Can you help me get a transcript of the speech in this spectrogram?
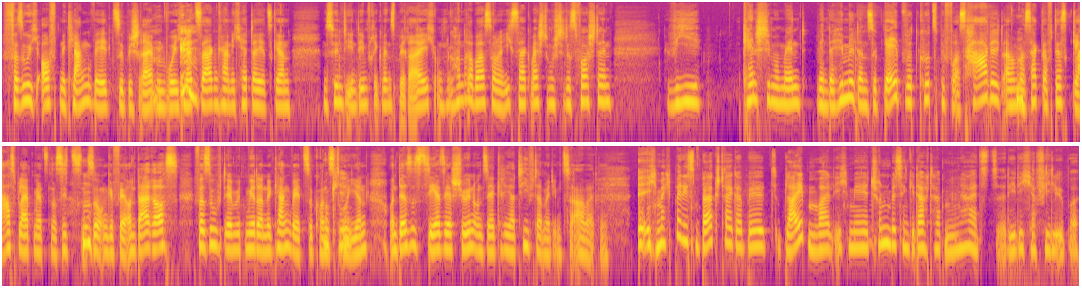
versuche ich oft eine Klangwelt zu beschreiben, wo ich nicht sagen kann, ich hätte da jetzt gern ein Synthi in dem Frequenzbereich und einen Kontrabass, sondern ich sage, weißt du, musst dir das vorstellen, wie kennst du den Moment, wenn der Himmel dann so gelb wird, kurz bevor es hagelt, aber man sagt, auf das Glas bleibt mir jetzt nur sitzen, so ungefähr. Und daraus versucht er mit mir dann eine Klangwelt zu konstruieren. Und das ist sehr, sehr schön und sehr kreativ, da mit ihm zu arbeiten. Ich möchte bei diesem Bergsteigerbild bleiben, weil ich mir jetzt schon ein bisschen gedacht habe, ja, jetzt rede ich ja viel über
